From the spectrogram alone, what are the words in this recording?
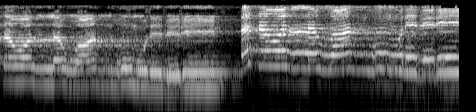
فَتَوَلَّوْا عَنْهُ مُدْبِرِينَ. فَتَوَلَّوْا عَنْهُ مُدْبِرِينَ.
